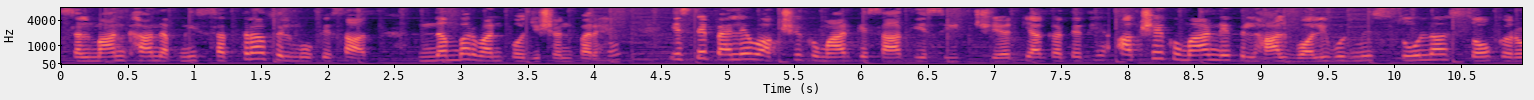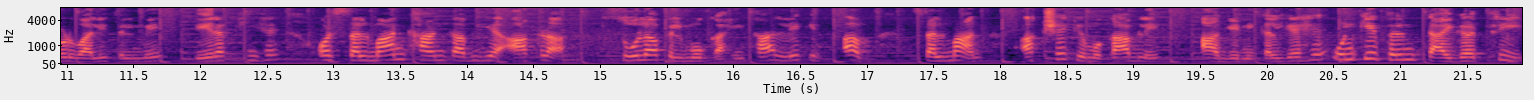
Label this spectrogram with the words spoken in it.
सलमान खान अपनी 17 फ़िल्मों के साथ नंबर वन पोजीशन पर है। इससे पहले वो अक्षय कुमार के साथ ये सीट शेयर किया करते थे। अक्षय कुमार ने फ़िलहाल बॉलीवुड में 1600 करोड़ वाली फ़िल्में दे रखी हैं और सलमान खान का भी ये आंकड़ा 16 फ़िल्मों का ही था, लेकिन अब सलमान अक्षय के मुकाबले आगे निकल गए हैं। उनकी फ़िल्म टाइगर थ्री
